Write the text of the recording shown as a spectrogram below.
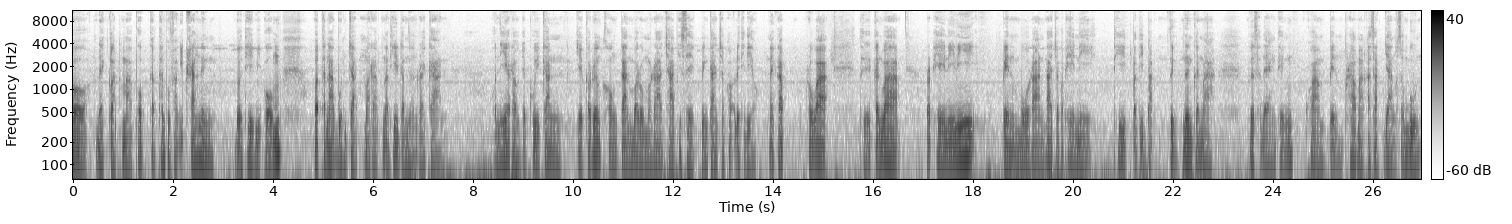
ก็ได้กลับมาพบกับท่านผู้ฟังอีกครั้งหนึ่ง โดยที่มีผมวัฒนบุญจับมารับหน้าที่ดำเนินรายการ วันนี้เราจะคุยกันเกี่ยวกับเรื่องของการบรมราชาพิเศษเป็นการเฉพาะเลยทีเดียวนะครับ เพราะว่าถือกันว่าประเพณีนี้เป็นโบราณราชประเพณีที่ปฏิบัติสืบเนื่องกันมา เพื่อแสดงถึงความเป็นพระมหากษัตริย์อย่างสมบูรณ์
